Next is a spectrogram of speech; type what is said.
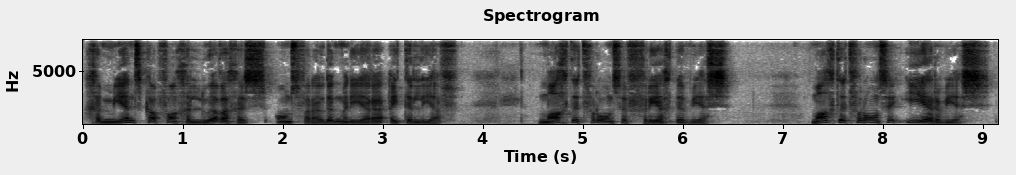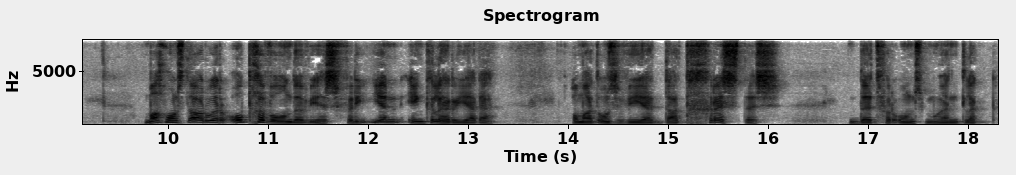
gemeenskap van gelowiges ons verhouding met die Here uit te leef. Mag dit vir ons 'n vreugde wees. Mag dit vir ons 'n eer wees. Mag ons daaroor opgewonde wees vir die een enkele rede omdat ons weet dat Christus dit vir ons moontlik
